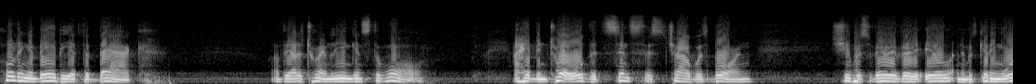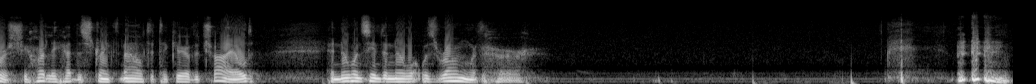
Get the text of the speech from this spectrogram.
holding a baby at the back of the auditorium leaning against the wall. I had been told that since this child was born, she was very, very ill and it was getting worse. She hardly had the strength now to take care of the child, and no one seemed to know what was wrong with her. and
